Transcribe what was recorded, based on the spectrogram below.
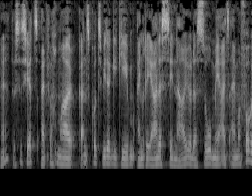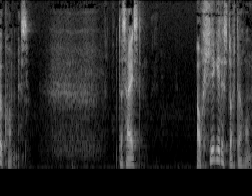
Ja, das ist jetzt einfach mal ganz kurz wiedergegeben ein reales Szenario, das so mehr als einmal vorgekommen ist. Das heißt, auch hier geht es doch darum,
